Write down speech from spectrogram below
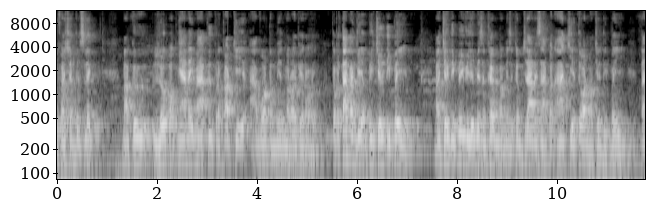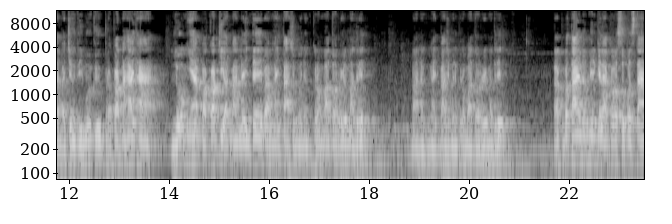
UEFA Champions League បាទគឺលោកអុកញ៉ាណៃម៉ាគឺប្រកាសជាអវត្តមាន100%ក៏ប៉ុន្តែបើនិយាយអំពីជើងទី2បាទជើងទី2គឺយើងមានសង្ឃឹមបាទមានសង្ឃឹមច្រើនដោយសារគាត់អាចជាទាន់មកជើងទី2តែបើជើងទី1គឺប្រកាសណាស់ហើយថាលោកអុកញ៉ាប្រកាសជាអត់បានលេងទេបាទថ្ងៃប៉ះជាមួយនឹងក្រុមបាល់ទាត់ Real Madrid បាទនៅថ្ងៃប៉ះជាមួយនឹងក្រុមបាល់ទាត់ Real Madrid ក៏ប៉ុន្តែនៅមានកីឡាករ Superstar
